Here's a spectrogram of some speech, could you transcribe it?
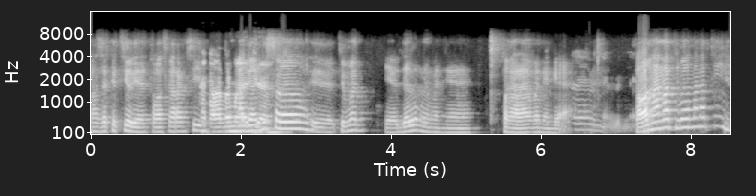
masa kecil ya. Kalau sekarang sih agak nyesel, ya. cuman ya udahlah namanya pengalaman ya enggak. Eh. Kalau Nanat gimana Nanat nih?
